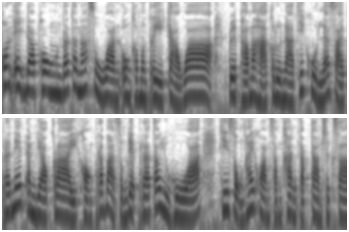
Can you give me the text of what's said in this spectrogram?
พลเอกดาพงศ์รัตนสุวรรณองคมนตรีกล่าวว่า ด้วยพระมหากรุณาธิคุณและสายพระเนตรอันยาวไกลของพระบาทสมเด็จพระเจ้าอยู่หัว ที่ส่งให้ความสำคัญกับการศึกษา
